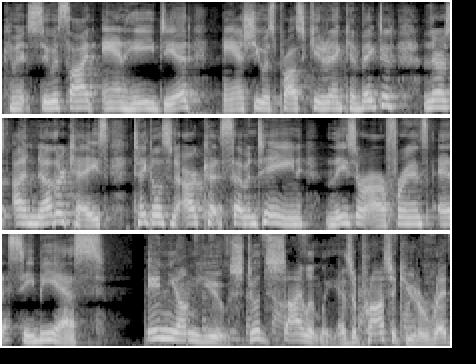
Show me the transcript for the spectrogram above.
commit suicide and he did. And she was prosecuted and convicted. There's another case. Take a listen to our cut 17. These are our friends at CBS. Inyoung You stood silently as a prosecutor read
